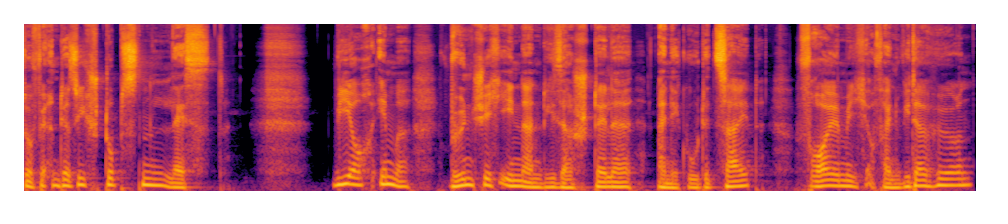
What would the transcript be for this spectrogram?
sofern der sich stupsen lässt. Wie auch immer wünsche ich Ihnen an dieser Stelle eine gute Zeit, freue mich auf ein Wiederhören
